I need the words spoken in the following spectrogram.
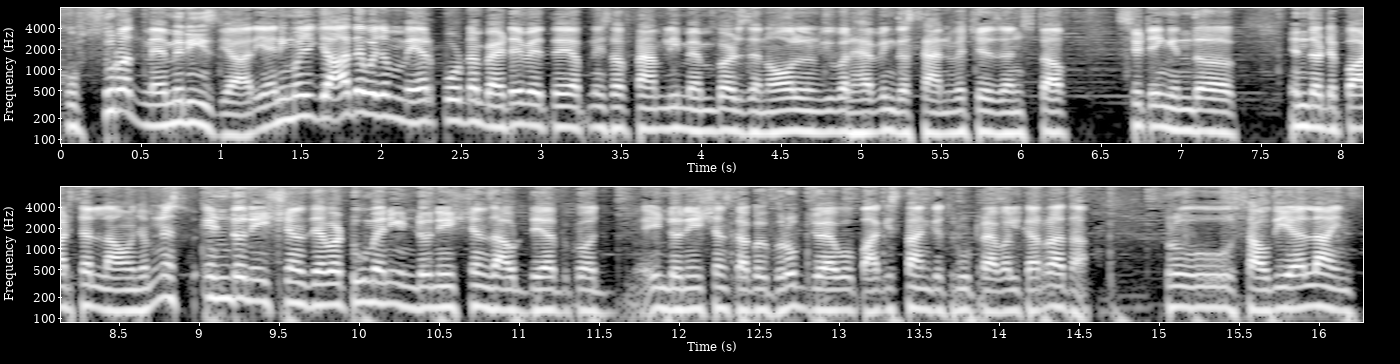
खूबसूरत मेमोरीज यार। यानी मुझे याद है वो जब एयरपोर्ट में बैठे हुए थे, अपने सब family members and all we were having the sandwiches and stuff sitting in the in the departure lounge हमने Indonesians there were too many Indonesians out there because Indonesians का कोई ग्रुप जो है वो पाकिस्तान के थ्रू ट्रैवल कर रहा था थ्रू सऊदी एयरलाइंस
